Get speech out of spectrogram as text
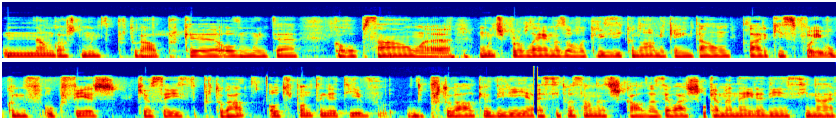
não gosto muito de Portugal, porque houve muita corrupção, uh, muitos problemas, houve a crise económica, então, claro que isso foi o que, me, o que fez que eu saísse de Portugal. Outro ponto negativo de Portugal que eu diria a situação nas escolas. Eu acho que a maneira de ensinar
